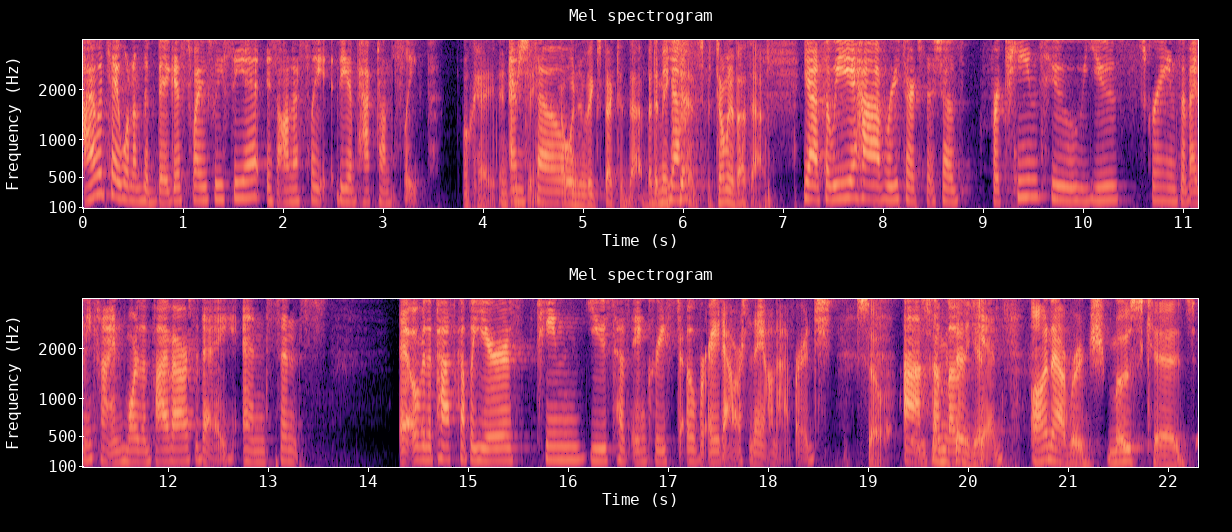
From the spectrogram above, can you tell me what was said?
I would say one of the biggest ways we see it is honestly the impact on sleep. Okay, interesting. I wouldn't have expected that, but it makes Yeah. sense. But tell me about that. Yeah, so we have research that shows for teens who use screens of any kind more than five hours a day, and since uh, over the past couple years, teen use has increased to over eight hours a day on average. So, Um, so so let me say it most again. kids. On average, most kids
